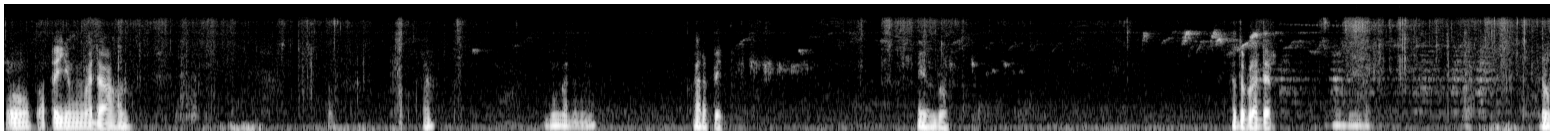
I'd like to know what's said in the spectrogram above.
Oo, patay yung mga dahon. Yung ganun, no? Harapit. Ayun, bro. Ito, brother. Bro,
